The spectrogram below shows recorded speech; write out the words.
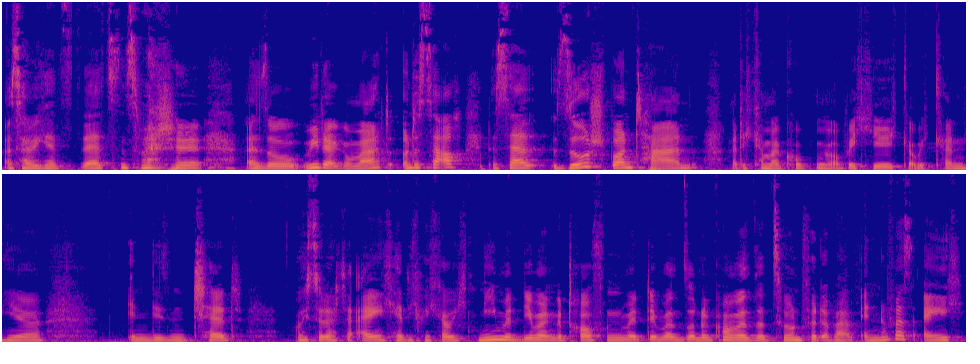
Das habe ich jetzt letztens zum Beispiel also wieder gemacht und das war auch, das war so spontan. Warte, ich kann mal gucken, ob ich hier, ich glaube, ich kann hier in diesen Chat, wo ich so dachte, eigentlich hätte ich mich, glaube ich, nie mit jemandem getroffen, mit dem man so eine Konversation führt, aber am Ende war es eigentlich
